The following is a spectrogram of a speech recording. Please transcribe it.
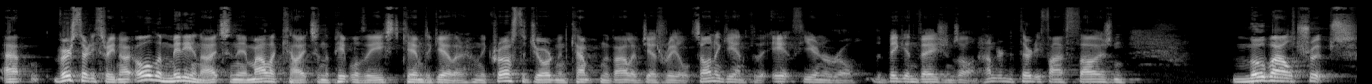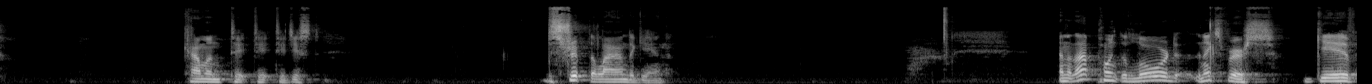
Uh, verse 33, now all the Midianites and the Amalekites and the people of the east came together, and they crossed the Jordan and camped in the valley of Jezreel. It's on again for the eighth year in a row. The big invasion's on. 135,000 mobile troops coming to, to, to just to strip the land again. And at that point, the Lord, the next verse, gave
